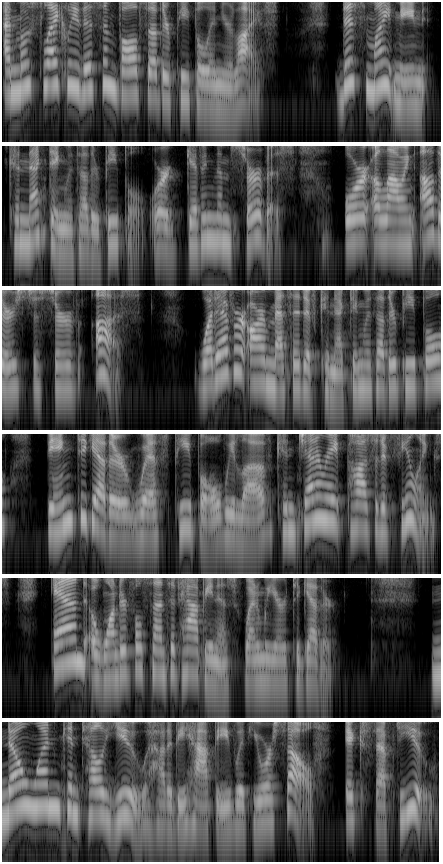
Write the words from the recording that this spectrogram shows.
And most likely, this involves other people in your life. This might mean connecting with other people, or giving them service, or allowing others to serve us. Whatever our method of connecting with other people, being together with people we love can generate positive feelings and a wonderful sense of happiness when we are together. No one can tell you how to be happy with yourself except you.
